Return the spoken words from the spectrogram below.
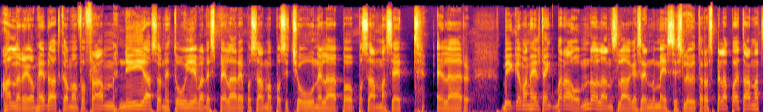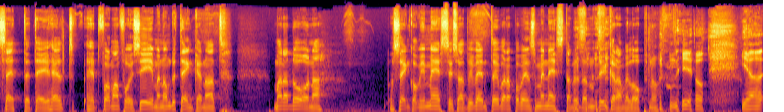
handlar det ju om det att kan man få fram nya sådana tongivande spelare på samma position eller på, på samma sätt. Eller bygger man helt enkelt bara om då landslaget sen då Messi slutar och spelar på ett annat sätt. Det är ju helt, helt får man får ju se, men om du tänker att Maradona och sen kom ju Messi, så att vi väntar ju bara på vem som är nästa nu. Nu dyker han väl upp nu. Joo, ja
